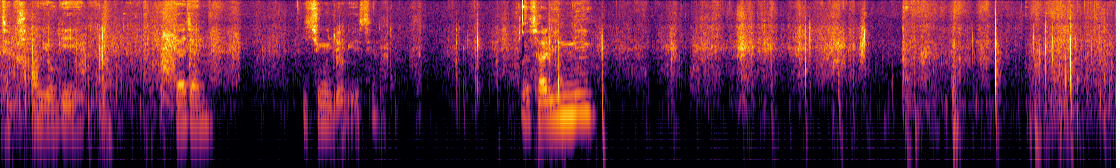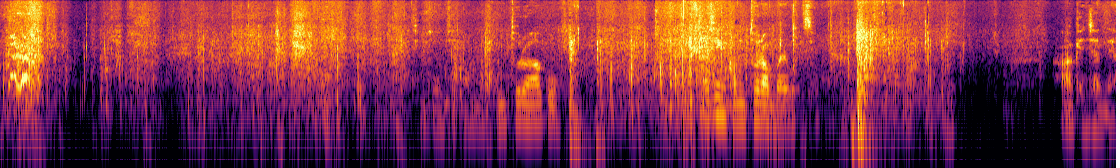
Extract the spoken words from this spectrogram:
제 가방 여기 있고. 짜잔. 이 친구 여기 있어요. 너 잘 있니? 지금 제가 한번 검토를 하고 사진 검토를 한번 해보겠습니다. 아 괜찮네요.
